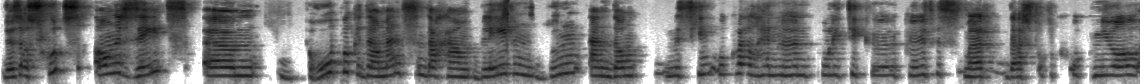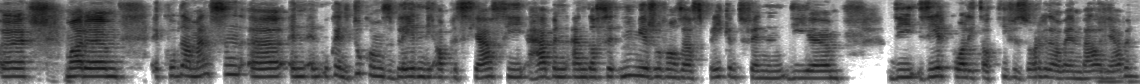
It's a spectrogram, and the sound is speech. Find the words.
dus dat is goed. Anderzijds um, hoop ik dat mensen dat gaan blijven doen en dan misschien ook wel in hun politieke keuzes, maar daar stop ik ook nu al. Uh, maar um, ik hoop dat mensen uh, in, in, ook in de toekomst blijven die appreciatie hebben en dat ze het niet meer zo vanzelfsprekend vinden, die, uh, die zeer kwalitatieve zorg dat wij in België hebben.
